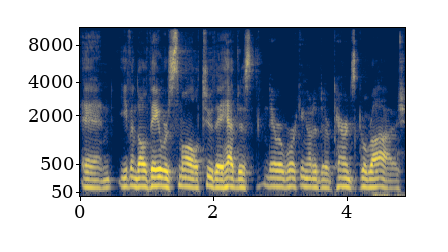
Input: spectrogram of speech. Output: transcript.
And even though they were small too they had this they were working out of their parents garage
